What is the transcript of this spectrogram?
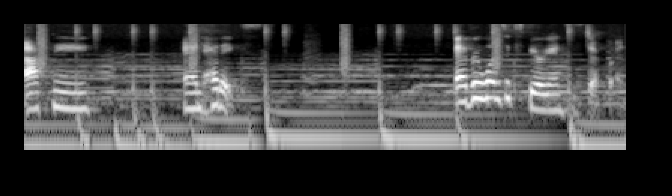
acne, and headaches. Everyone's experience is different.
